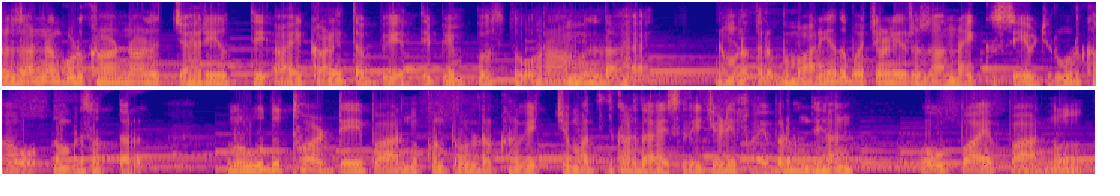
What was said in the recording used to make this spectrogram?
ਰੋਜ਼ਾਨਾ ਗੁੜ ਖਾਣ ਨਾਲ ਚਿਹਰੇ ਉੱਤੇ ਆਏ ਕਾਲੇ ਧੱਬੇ ਅਤੇ ਪਿੰਪਲਸ ਤੋਂ ਆਰਾਮ ਮਿਲਦਾ ਹੈ। ਨੰਬਰ 69 ਬਿਮਾਰੀਆਂ ਤੋਂ ਬਚਣ ਲਈ ਰੋਜ਼ਾਨਾ ਇੱਕ ਸੇਬ ਜ਼ਰੂਰ ਖਾਓ। ਨੰਬਰ 70 ਅਮਰੂਦ ਤੁਹਾਡੇ ਭਾਰ ਨੂੰ ਕੰਟਰੋਲ ਰੱਖਣ ਵਿੱਚ ਮਦਦ ਕਰਦਾ ਹੈ। ਇਸ ਲਈ ਜਿਹੜੇ ਫਾਈਬਰ ਹੁੰਦੇ ਹਨ, ਉਹ ਭਾਏ ਭਾਰ ਨੂੰ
